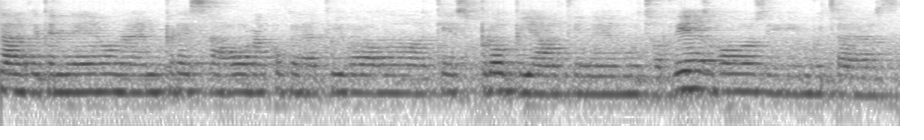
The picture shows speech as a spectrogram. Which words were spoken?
Claro que tener una empresa o una cooperativa que es propia tiene muchos riesgos y muchas,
